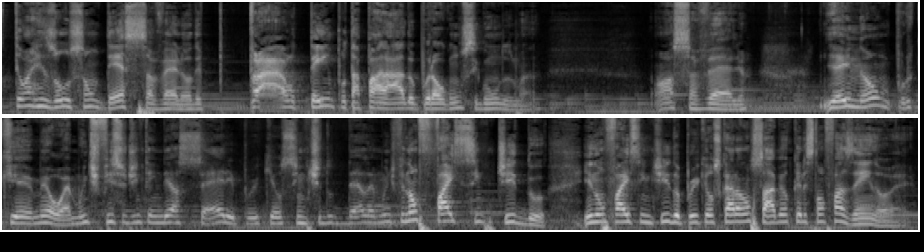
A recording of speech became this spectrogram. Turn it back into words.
ter uma resolução dessa, velho. De, pá, o tempo tá parado por alguns segundos, mano. Nossa, velho. E aí não, porque, meu, é muito difícil de entender a série, porque o sentido dela é muito difícil. Não faz sentido. E não faz sentido porque os caras não sabem o que eles estão fazendo, velho.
